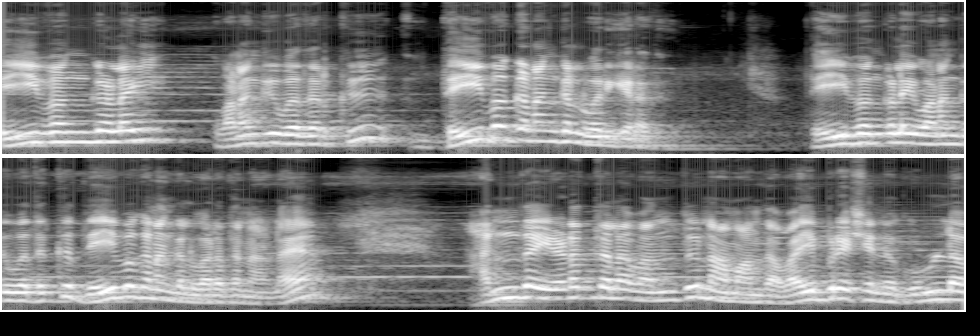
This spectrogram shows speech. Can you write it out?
தெய்வங்களை வணங்குவதற்கு தெய்வ கணங்கள் வருகிறது. தெய்வங்களை வணங்குவதற்கு தெய்வ கணங்கள் வரதுனால அந்த இடத்துல வந்து நாம் அந்த வைப்ரேஷனுக்கு உள்ளே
